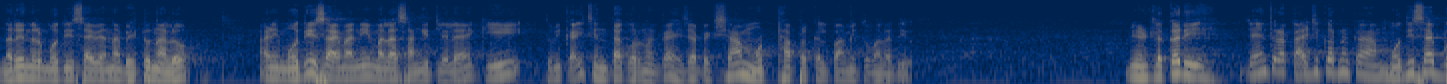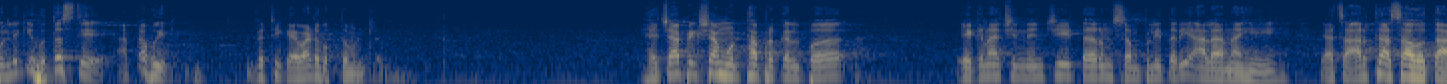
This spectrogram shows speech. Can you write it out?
नरेंद्र मोदी साहेब यांना भेटून आलो आणि मोदी साहेबांनी मला सांगितलेलं आहे की तुम्ही काही चिंता करू नका ह्याच्यापेक्षा मोठा प्रकल्प आम्ही तुम्हाला देऊ. मी म्हटलं कधी? जयंतराव काळजी करू नका. मोदी साहेब बोलले की होतच ते. आता होईल. म्हटलं ठीक आहे वाट बघतो म्हटलं. ह्याच्यापेक्षा मोठा प्रकल्प एकनाथ शिंदेची टर्म संपली तरी आला नाही. याचा अर्थ असा होता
